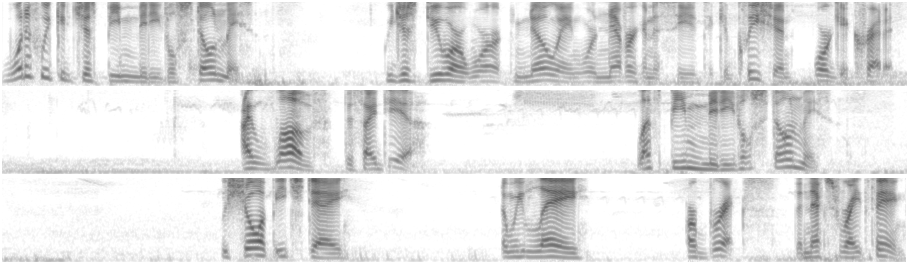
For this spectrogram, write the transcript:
what if we could just be medieval stonemasons? We just do our work knowing we're never going to see it to completion or get credit. I love this idea. Let's be medieval stonemasons. We show up each day and we lay our bricks, the next right thing.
